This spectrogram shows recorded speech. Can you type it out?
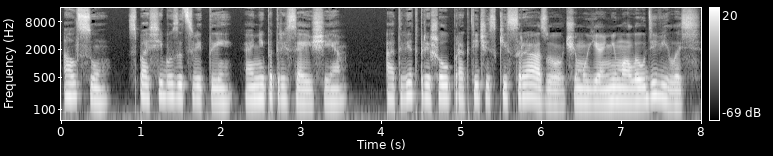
«Алсу, Спасибо за цветы, они потрясающие. Ответ пришел практически сразу, чему я немало удивилась.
